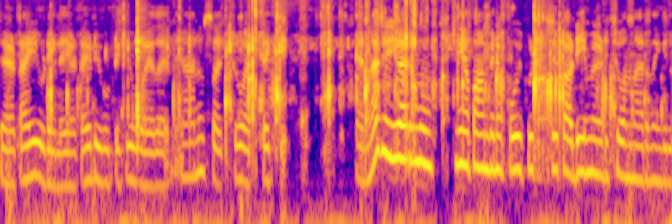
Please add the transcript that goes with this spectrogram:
ചേട്ടായി ഇവിടെ ഇല്ല? ചേട്ടായി ഡ്യൂട്ടിക്ക് പോയതായിരുന്നു. ഞാനും സച്ചു ഒറ്റയ്ക്ക്. എന്നാ ചെയ്യുമായിരുന്നു നീ ആ പാമ്പിനെ പോയി പിടിച്ച് കടിയും മേടിച്ച് വന്നായിരുന്നെങ്കിൽ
